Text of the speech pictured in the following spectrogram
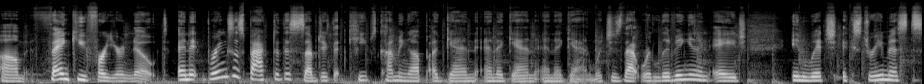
Um, thank you for your note. And it brings us back to this subject that keeps coming up again and again and again, which is that we're living in an age in which extremists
